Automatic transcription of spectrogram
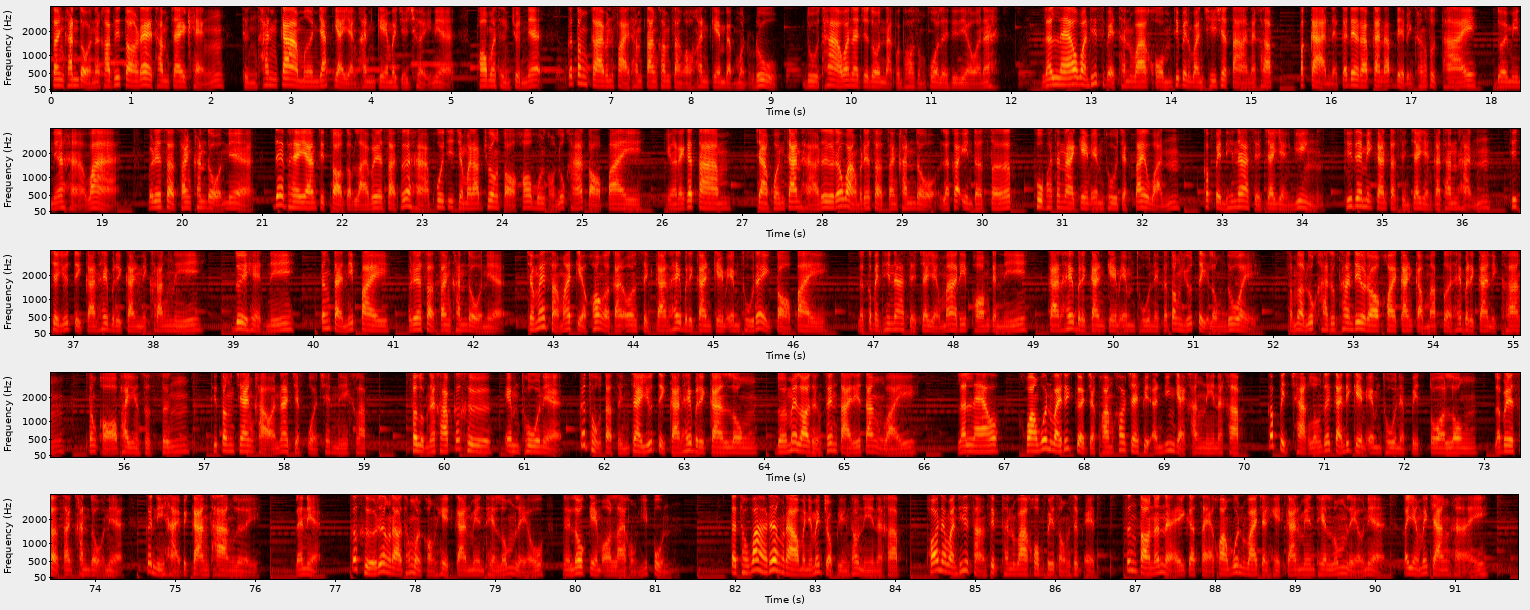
ซันคันโดนะครับที่ตอนแรกทำใจแข็งถึงขั้นกล้าเมินยักษ์ใหญ่อย่างฮันเกมไปเฉยๆเนี่ยพอมาถึงจุดเนี้ยก็ต้องกลายเป็นฝ่ายทำตามคำสั่งของฮันเกมแบบหมดรูป ดูท่าว่าน่าจะโดนหนักไปพอสมควรเลยทีเดียวนะและแล้ววันที่ 11 ธันวาคมที่เป็นวันชี้ชะตานะครับประกาศเนี่ยก็ได้รับการอัปเดตเป็นครั้งสุดท้าย โดยมีเนื้อหาว่า บริษัทซันคันโดเนี่ย ได้พยายามติดต่อกับหลายบริษัทเพื่อหาผู้ที่จะมารับช่วงต่อข้อมูลของลูกค้าต่อไป อย่างไรก็ตาม จากผลการหารือระหว่างบริษัทซันคันโด และก็อินเตอร์เซิร์ฟผู้พัฒนาเกม M2 จากไต้หวัน ก็เป็นที่น่าเสียใจอย่างยิ่ง ที่ได้มีการตัดสินใจอย่างกระทันหัน ที่จะยุติการให้บริการในครั้งนี้ ด้วยเหตุนี้ตั้งแต่นี้ไปบริษัทซันคันโดเนี่ยจะไม่สามารถเกี่ยวข้องกับการโอนสิทธิ์การให้บริการเกม M2 ได้อีกต่อไป แล้วก็เป็นที่น่าเสียใจอย่างมากที่พร้อมกันนี้ การให้บริการเกม M2 เนี่ยก็ต้องยุติลงด้วยสำหรับลูกค้าทุกท่านที่รอคอยการกลับมาเปิดให้บริการอีกครั้ง ต้องขออภัยอย่างสุดซึ้ง ที่ต้องแจ้งข่าวอันน่าเจ็บปวดเช่นนี้ครับสรุปนะครับก็คือ M2 เนี่ยก็ถูกตัดสินใจยุติการให้บริการลง โดยไม่รอถึงเส้นตายที่ตั้งไว้ และแล้วความวุ่นวายที่เกิดจากความเข้าใจผิดอันยิ่งใหญ่ครั้งนี้นะครับก็ปิดฉากลงด้วยการที่เกม M2 เนี่ยปิดตัวลง แล้วบริษัทซันคันโดเนี่ยก็หนีหายไปกลางทางเลย และเนี่ยก็คือเรื่องราวทั้งหมดของเหตุการณ์เมนเทนล้มเหลว ในโลกเกมออนไลน์ของญี่ปุ่น แต่ทว่าเรื่องราวมันยังไม่จบเพียงเท่านี้นะครับ เพราะในวันที่ 30 ธันวาคมปี 2011 ซึ่งตอนนั้นเนี่ยไอกระแสความวุ่นวายจากเหตุการณ์เมนเทนล้มเหลวเนี่ยก็ยังไม่จางหาย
